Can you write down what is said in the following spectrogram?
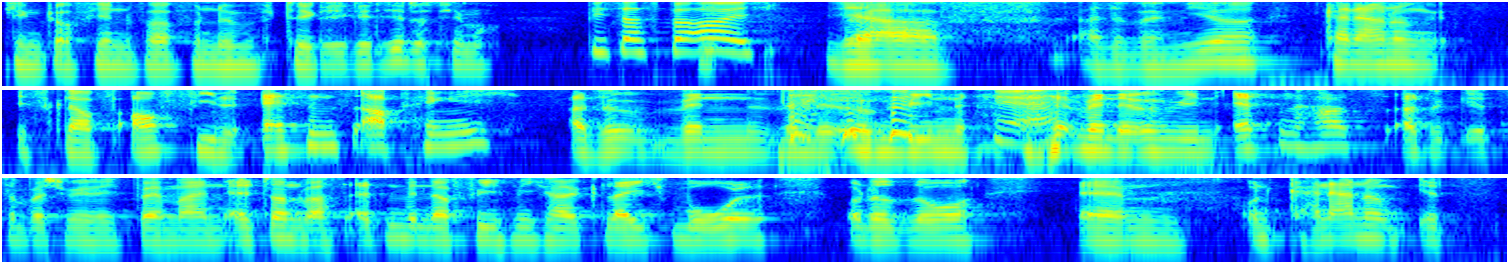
Klingt auf jeden Fall vernünftig. Wie geht dir das, Timo? Wie ist das bei euch? Ja, also bei mir, keine Ahnung, ist, glaube ich, auch viel essensabhängig. Also wenn, wenn, du irgendwie ein, ja. wenn du irgendwie ein Essen hast, also jetzt zum Beispiel, wenn ich bei meinen Eltern was essen bin, da fühle ich mich halt gleich wohl oder so. Ähm, und keine Ahnung, jetzt,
